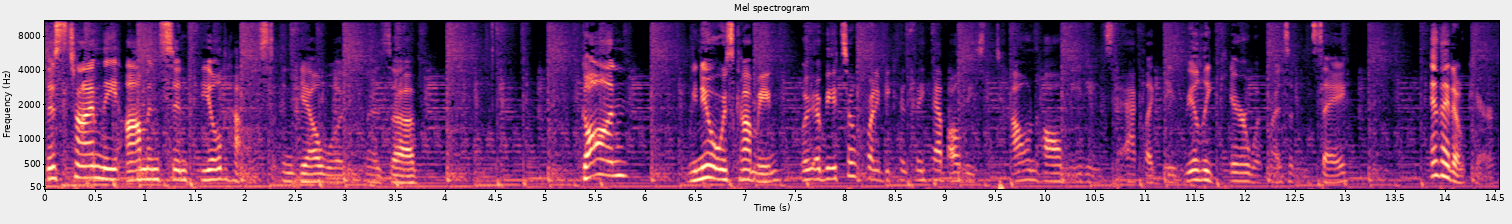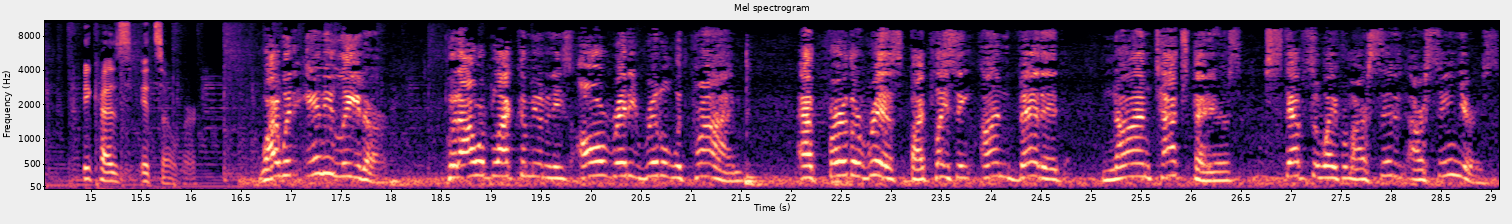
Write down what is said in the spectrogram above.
This time, the Amundsen Field House in Galewood was uh, gone. We knew it was coming. I mean, it's so funny because they have all these town hall meetings to act like they really care what residents say, and they don't care because it's over. Why would any leader put our black communities already riddled with crime at further risk by placing unvetted non taxpayers steps away from our citi- our seniors,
